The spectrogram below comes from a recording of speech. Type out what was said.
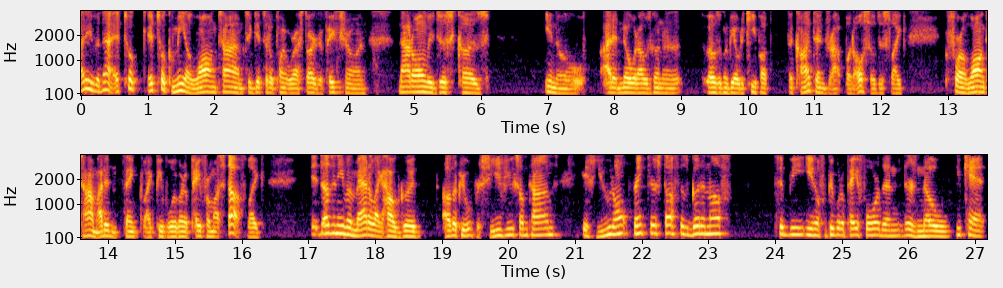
not even that it took it took me a long time to get to the point where i started a patreon not only just because you know I didn't know what I was gonna I was gonna be able to keep up the content drop, but also just like for a long time, I didn't think like people were gonna pay for my stuff. Like it doesn't even matter like how good other people perceive you sometimes. If you don't think your stuff is good enough to be, you know, for people to pay for, then there's no you can't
